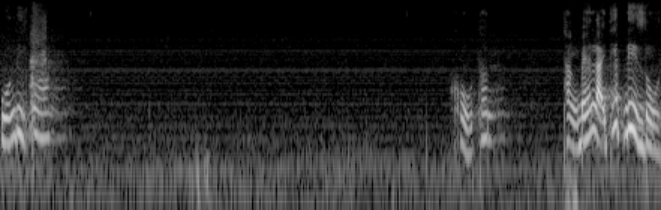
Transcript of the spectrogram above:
Uống đi con. Khổ thân, thằng bé lại thiếp đi rồi.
